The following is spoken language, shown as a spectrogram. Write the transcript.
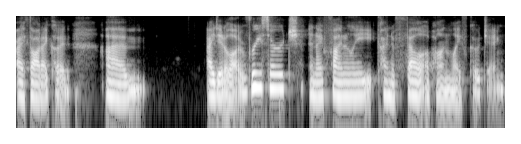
I thought I could. Um, I did a lot of research and I finally kind of fell upon life coaching.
